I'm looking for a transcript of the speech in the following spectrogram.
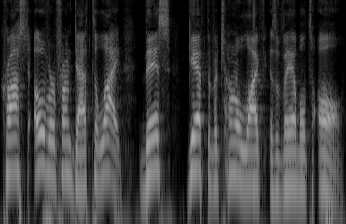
crossed over from death to life. This gift of eternal life is available to all.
